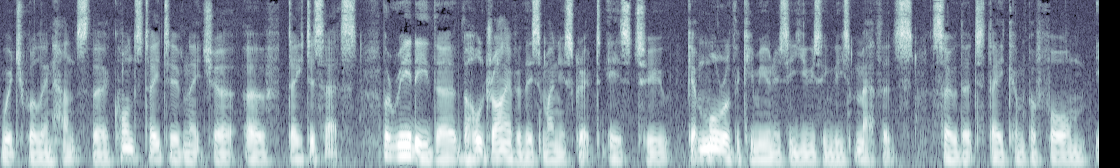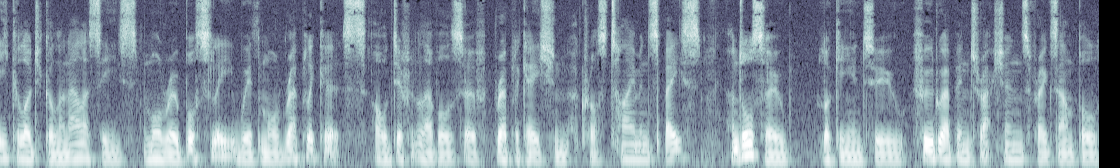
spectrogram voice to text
which will enhance the quantitative nature of data sets. But really, the, the whole drive of this manuscript is to get more of the community using these methods so that they can perform ecological analyses more robustly with more replicates or different levels of replication across time and space, and also looking into food web interactions, for example,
